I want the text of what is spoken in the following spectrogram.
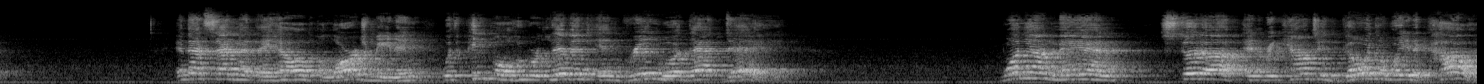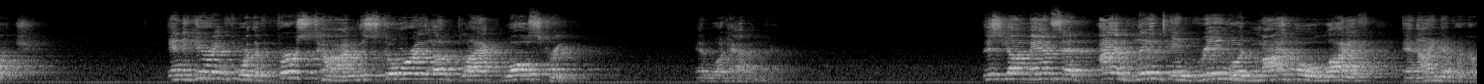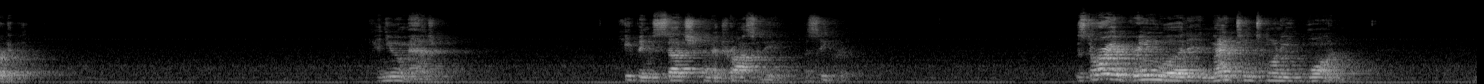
In that segment, they held a large meeting with people who were living in Greenwood that day. One young man stood up and recounted going away to college and hearing for the first time the story of Black Wall Street and what happened there. This young man said, I have lived in Greenwood my whole life and I never heard of it. Can you imagine keeping such an atrocity a secret? The story of Greenwood in 1921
